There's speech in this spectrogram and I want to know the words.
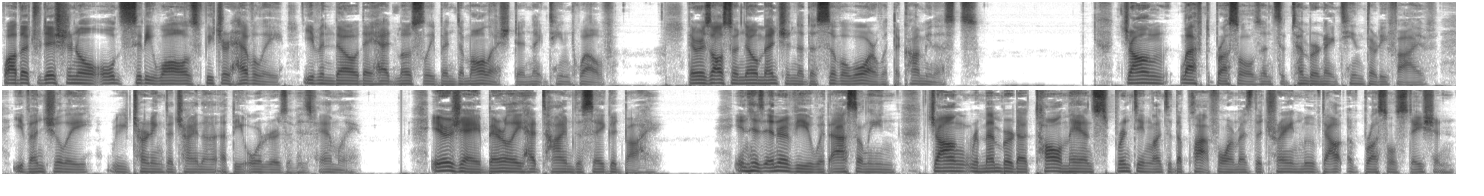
while the traditional old city walls feature heavily, even though they had mostly been demolished in 1912. There is also no mention of the civil war with the communists. Zhang left Brussels in September 1935, eventually returning to China at the orders of his family. Hergé barely had time to say goodbye. In his interview with Assouline, Zhang remembered a tall man sprinting onto the platform as the train moved out of Brussels station,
